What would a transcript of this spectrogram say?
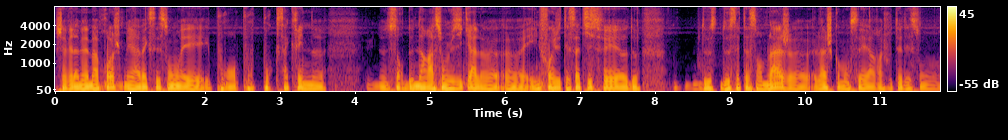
J'avais la même approche mais avec ces sons et pour pour pour que ça crée une une sorte de narration musicale euh, et une fois que j'étais satisfait de, de de cet assemblage là je commençais à rajouter des sons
